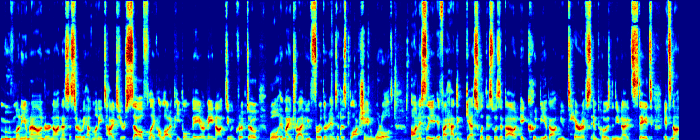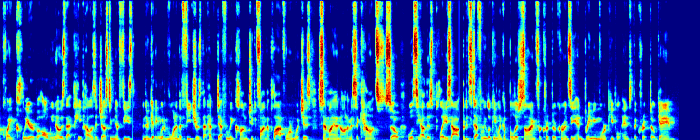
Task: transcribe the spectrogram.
move money around or not necessarily have money tied to yourself, like a lot of people may or may not do in crypto, well, it might drive you further into this blockchain world. Honestly, if I had to guess what this was about, it could be about new tariffs imposed in the United States. It's not quite clear, but all we know is that PayPal is adjusting their fees and they're getting rid of one of the features that have definitely come to define the platform, which is semi anonymous accounts. So we'll see how this plays out, but it's definitely looking like a bullish sign for cryptocurrency and bringing more people into the crypto game.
